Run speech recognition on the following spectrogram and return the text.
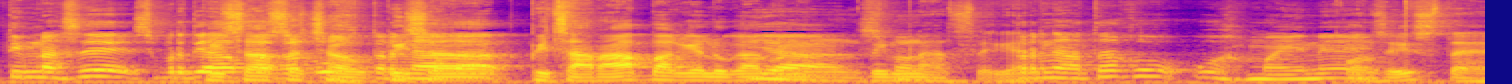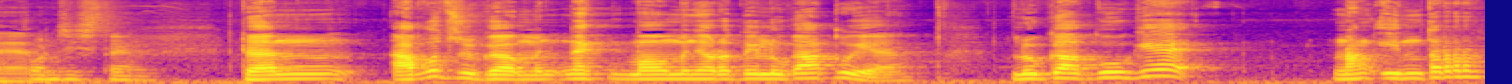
timnasnya seperti Bisa apa sejauh Uh, ternyata bisa bicara apa kayak Lukaku iya, nang timnas ya kan? ternyata kok wah mainnya Konsisten. konsisten Dan aku juga nek mau menyoroti Lukaku ya. Lukaku ke nang Inter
